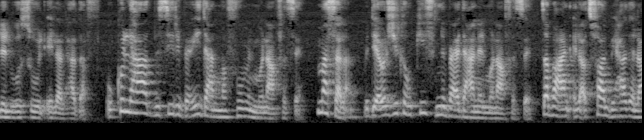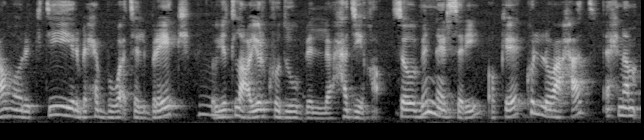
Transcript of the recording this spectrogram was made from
للوصول إلى الهدف. وكل هذا بصير بعيد عن مفهوم المنافسة. مثلا بدي أورجيكم كيف نبعد عن المنافسة. طبعا الأطفال بهذا العمر كتير بحبوا وقت ال break ويطلعوا يركضوا بالحديقة. so بال nursery okay كل واحد إحنا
